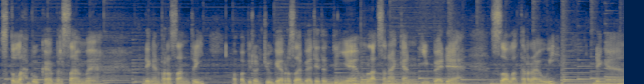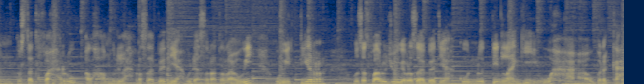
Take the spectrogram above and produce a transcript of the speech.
setelah buka bersama dengan para santri Papa Bilar juga persahabat ya tentunya melaksanakan ibadah sholat tarawih dengan Ustadz Fahru. Alhamdulillah persahabat ya udah sholat tarawih. Witir Ustadz Fahru juga persahabat ya kunutin lagi. Wow berkah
